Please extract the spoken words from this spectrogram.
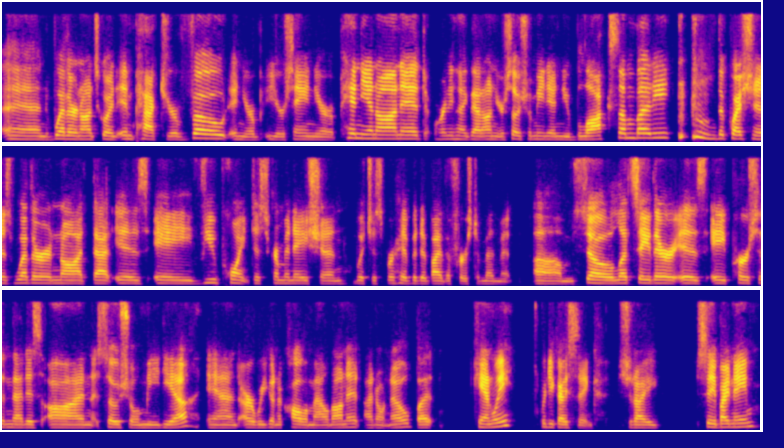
and whether or not it's going to impact your vote and you're you're saying your opinion on it or anything like that on your social media and you block somebody the question is whether or not that is a viewpoint discrimination which is prohibited by the first amendment. Um, so let's say there is a person that is on social media and are we going to call them out on it? I don't know but can we? What do you guys think? Should i say by name?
